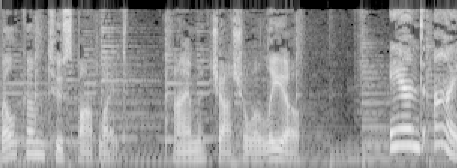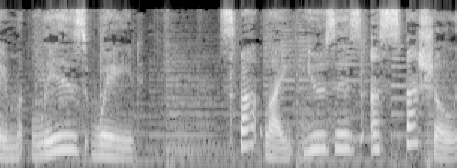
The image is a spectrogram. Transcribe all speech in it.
Welcome to Spotlight. I'm Joshua Leo. And I'm Liz Waid. Spotlight uses a special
